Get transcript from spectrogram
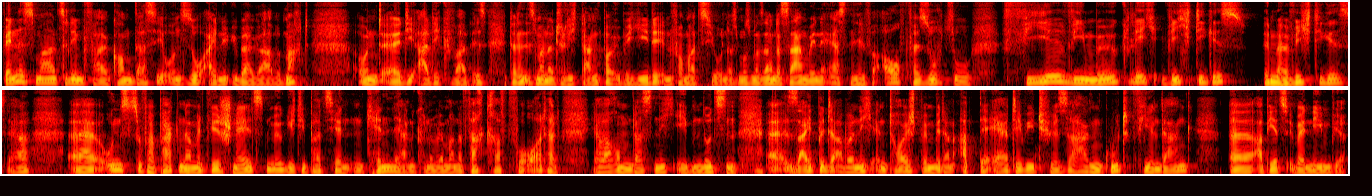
wenn es mal zu dem Fall kommt, dass ihr uns so eine Übergabe macht und äh, die adäquat ist, dann ist man natürlich dankbar über jede Information. Das muss man sagen, das sagen wir in der ersten Hilfe auch. Versucht versucht so viel wie möglich Wichtiges immer Wichtiges, ja, äh, uns zu verpacken, damit wir schnellstmöglich die Patienten kennenlernen können. Und wenn man eine Fachkraft vor Ort hat, ja, warum das nicht eben nutzen? Äh, seid bitte aber nicht enttäuscht, wenn wir dann ab der RTW-Tür sagen, gut, vielen Dank, äh, ab jetzt übernehmen wir.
